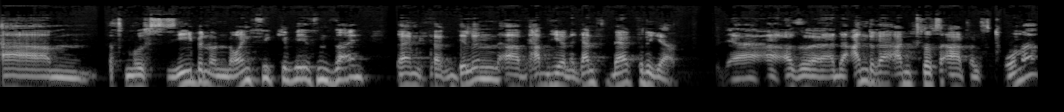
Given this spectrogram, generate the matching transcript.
Ähm, das muss 97 gewesen sein. Da haben gesagt, Dylan, äh, wir haben hier eine ganz merkwürdige, ja, also eine andere Anschlussart als Troma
